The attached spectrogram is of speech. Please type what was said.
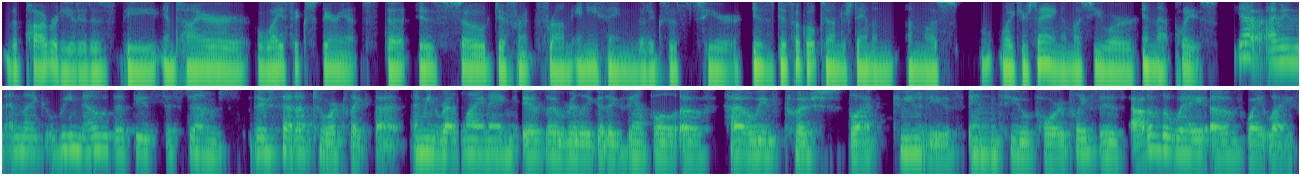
the poverty it is the entire life experience that is so different from anything that exists here is difficult to understand un- unless like you're saying unless you are in that place Yeah, I mean, and like we know that these systems, they're set up to work like that. I mean, redlining is a really good example of how we've pushed Black communities into poor places out of the way of white life.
